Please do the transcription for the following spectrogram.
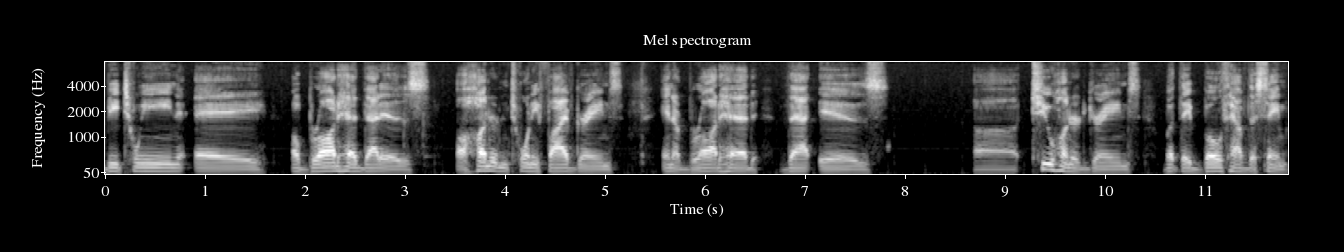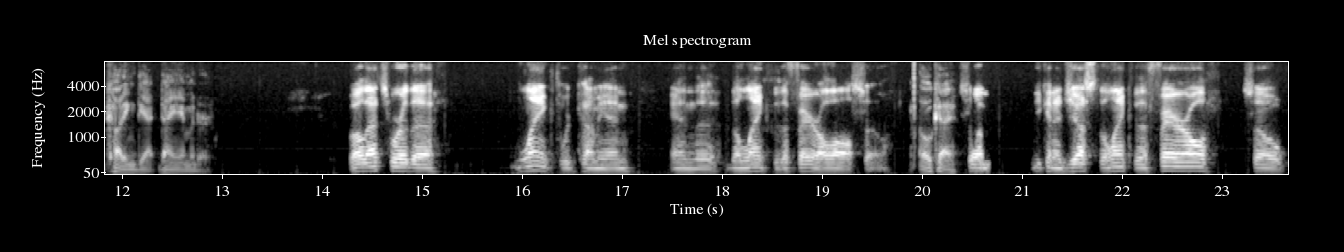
between a a broadhead that is 125 grains and a broadhead that is uh, 200 grains, but they both have the same cutting di- diameter? Well, that's where the length would come in and the, the length of the ferrule also. Okay. So you can adjust the length of the ferrule. So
